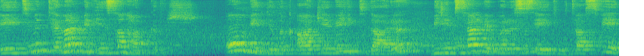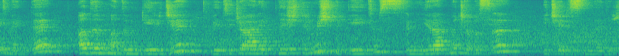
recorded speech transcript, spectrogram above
Eğitimin temel bir insan hakkıdır. 11 yıllık AKP iktidarı bilimsel ve parasız eğitimi tasfiye etmekte adım adım gerici ve ticaretleştirilmiş bir eğitim sistemi yaratma çabası içerisindedir.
